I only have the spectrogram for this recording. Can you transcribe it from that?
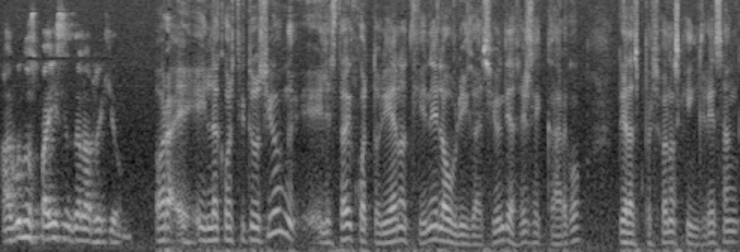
algunos países de la región. Ahora, e, en la Constitución, el Estado ecuatoriano tiene la obligación de hacerse cargo de las personas que ingresan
